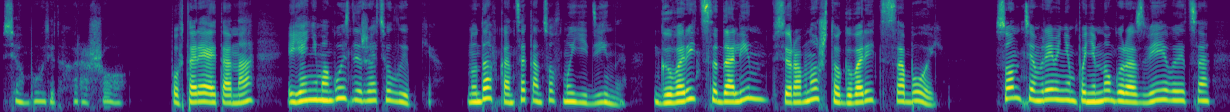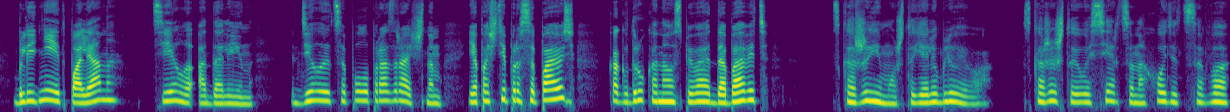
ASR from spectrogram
Все будет хорошо, повторяет она, и я не могу сдержать улыбки. Ну да, в конце концов мы едины. Говорить с Адалин все равно, что говорить с собой. Сон тем временем понемногу развеивается, бледнеет поляна, тело Адалин делается полупрозрачным. Я почти просыпаюсь, как вдруг она успевает добавить «Скажи ему, что я люблю его». Скажи, что его сердце находится в...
